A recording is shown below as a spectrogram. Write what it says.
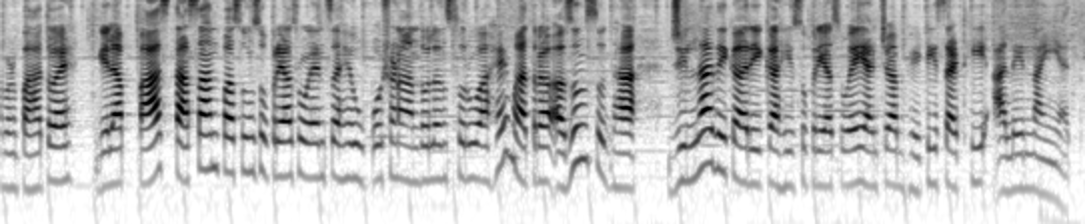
आपण पाहतोय गेल्या पाच तासांपासून सुप्रिया सुळेंचं हे उपोषण आंदोलन सुरू आहे मात्र अजून सुद्धा जिल्हाधिकारी काही सुप्रिया सुळे यांच्या भेटीसाठी आले नाही आहेत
